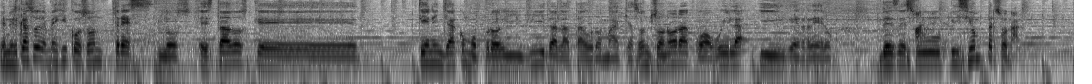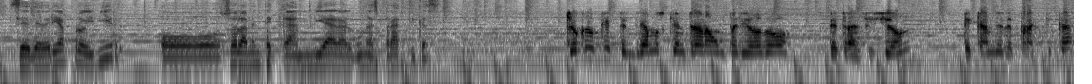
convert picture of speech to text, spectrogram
En el caso de México son tres los estados que tienen ya como prohibida la tauromaquia. Son Sonora, Coahuila y Guerrero. Desde su visión personal, ¿se debería prohibir o solamente cambiar algunas prácticas? Yo creo que tendríamos que entrar a un periodo de transición, de cambio de prácticas,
